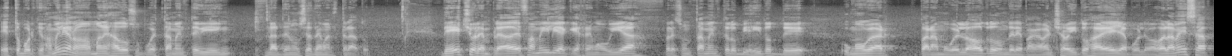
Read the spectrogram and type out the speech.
Esto porque familia no ha manejado supuestamente bien las denuncias de maltrato. De hecho, la empleada de familia que removía presuntamente los viejitos de un hogar para moverlos a otro donde le pagaban chavitos a ella por debajo de la mesa,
